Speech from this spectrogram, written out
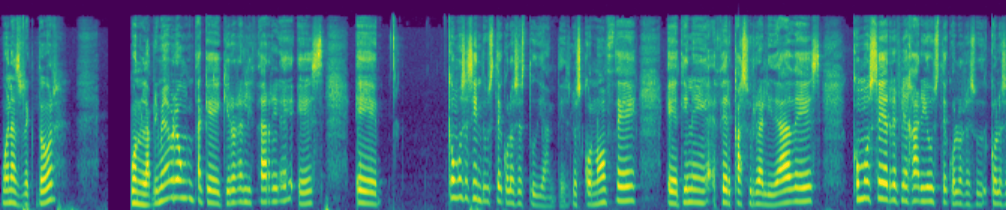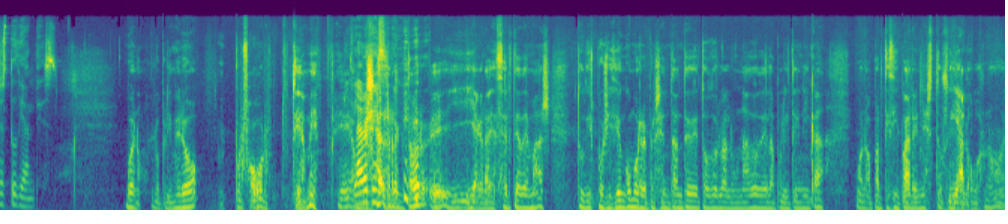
Buenas, rector. Bueno, la primera pregunta que quiero realizarle es, eh, ¿cómo se siente usted con los estudiantes? ¿Los conoce? Eh, ¿Tiene cerca sus realidades? ¿Cómo se reflejaría usted con los, con los estudiantes? Bueno, lo primero, por favor, tuteame, eh, claro que el rector, eh, y agradecerte además tu disposición como representante de todo el alumnado de la Politécnica bueno, a participar en estos diálogos ¿no?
